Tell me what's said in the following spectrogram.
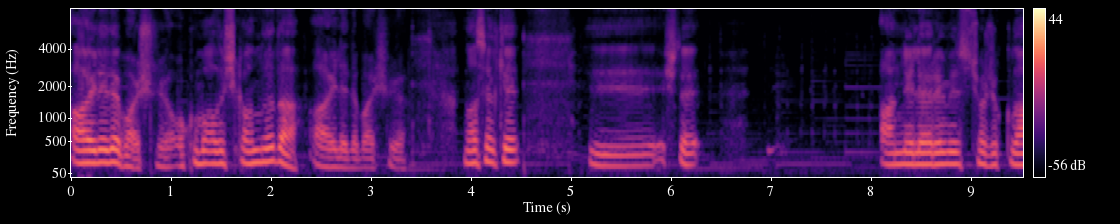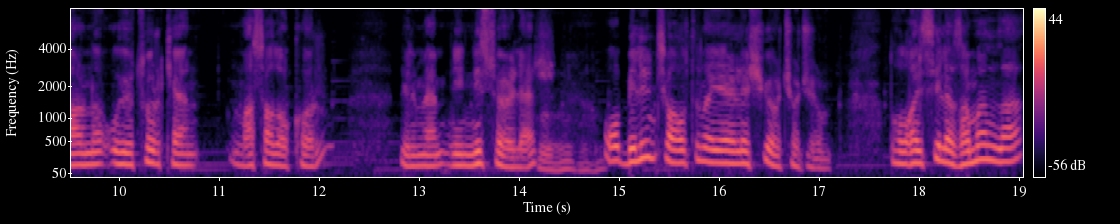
ailede başlıyor. Okuma alışkanlığı da ailede başlıyor. Nasıl ki e, işte annelerimiz çocuklarını uyuturken masal okur, bilmem ninni söyler. O bilinçaltına yerleşiyor çocuğun. Dolayısıyla zamanla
